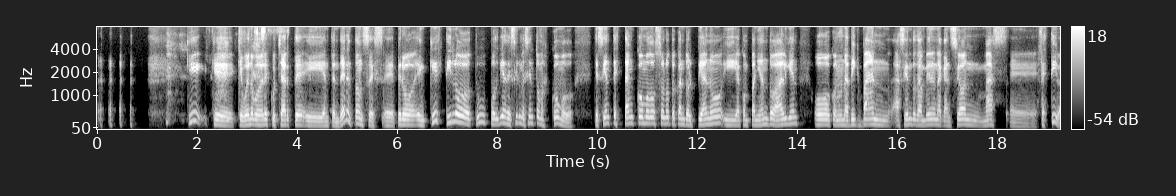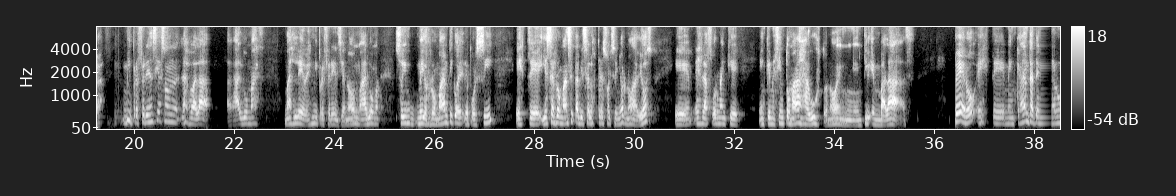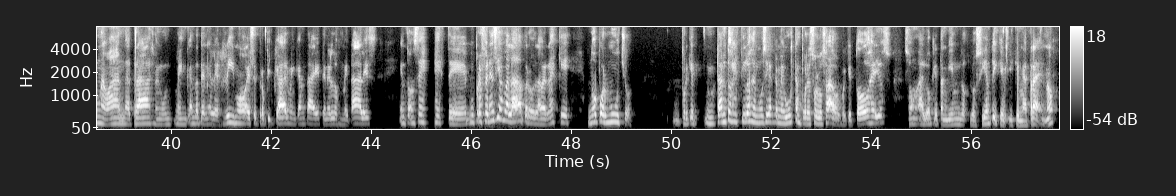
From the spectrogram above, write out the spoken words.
Qué, bueno poder escucharte y entender entonces, eh, pero ¿en qué estilo tú podrías decir me siento más cómodo? ¿Te sientes tan cómodo solo tocando el piano y acompañando a alguien o con una big band haciendo también una canción más eh, festiva? Mi preferencia son las baladas, algo más, más leve, es mi preferencia, ¿no? Algo más, soy medio romántico de por sí, este, y ese romance también se lo expreso al Señor, no a Dios. Eh, es la forma en que, en que me siento más a gusto, ¿no? En, en, baladas. Pero este, me encanta tener una banda atrás, me, encanta tener el ritmo, ese tropical, me encanta eh, tener los metales. Entonces, este, mi preferencia es balada, pero la verdad es que no por mucho, porque tantos estilos de música que me gustan, por eso los hago, porque todos ellos son algo que también lo, siento y que, y que me atraen, ¿no?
